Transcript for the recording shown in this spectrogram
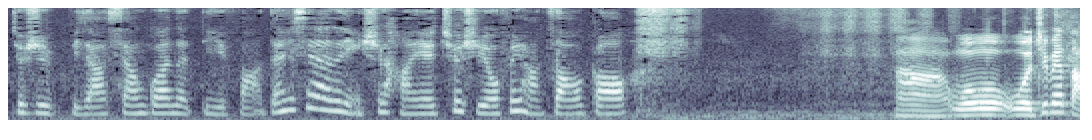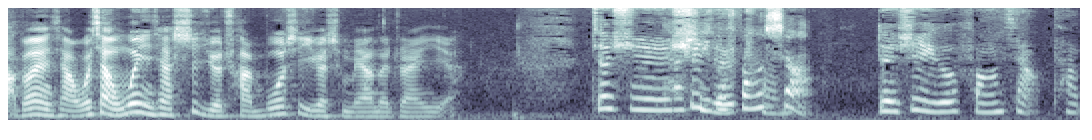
就是比较相关的地方。但是现在的影视行业确实又非常糟糕。啊，我我我这边打断一下，我想问一下，视觉传播是一个什么样的专业？就是它是一个视觉方向，对，是一个方向，它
